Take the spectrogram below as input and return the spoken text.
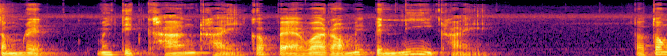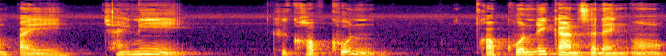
สำเร็จไม่ติดค้างใคร ก็แปลว่าเราไม่เป็นหนี้ใคร เราต้องไปใช้หนี้คือขอบคุณ ขอบคุณด้วยการแสดงออก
